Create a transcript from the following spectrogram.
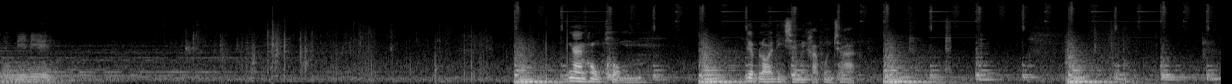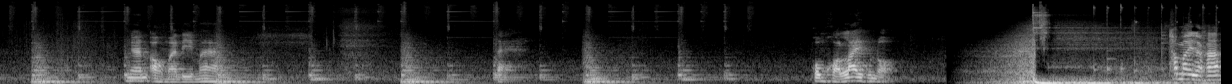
อย่างนี้นี่เอง งานของผม เรียบร้อยดีใช่ไหมครับ คุณชาติ งานออกมาดีมาก แต่ ผมขอไล่คุณออก ทำไมล่ะครับ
